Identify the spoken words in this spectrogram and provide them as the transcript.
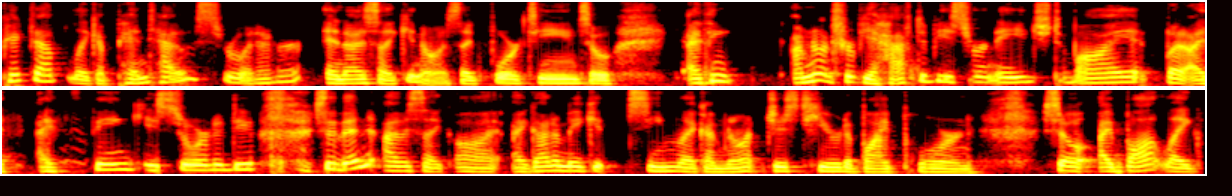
picked up like a penthouse or whatever and I was like, you know, it's like 14, so I think I'm not sure if you have to be a certain age to buy it, but I I think you sort of do. So then I was like, oh, I, I got to make it seem like I'm not just here to buy porn. So I bought like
